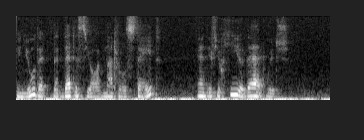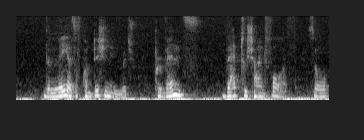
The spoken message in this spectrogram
in you that, that that is your natural state. And if you heal that which the layers of conditioning which prevents that to shine forth so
